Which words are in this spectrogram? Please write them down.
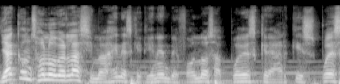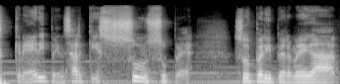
ya con solo ver las imágenes que tienen de fondo, o sea, puedes crear que puedes creer y pensar que es un súper, súper, hiper, mega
